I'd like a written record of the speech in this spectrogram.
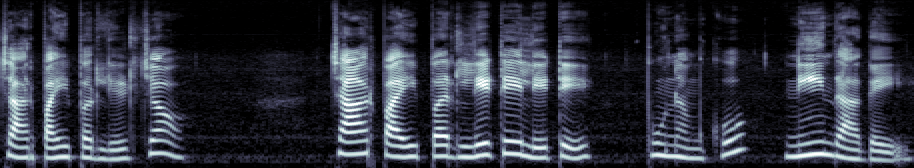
चारपाई पर लेट जाओ। चारपाई पर लेटे लेटे पूनम को नींद आ गई।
